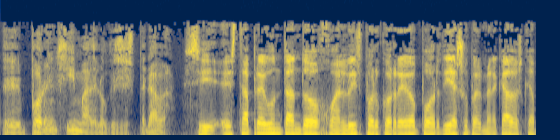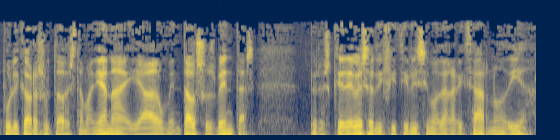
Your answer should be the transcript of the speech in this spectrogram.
eh, por encima de lo que se esperaba. Sí, está preguntando Juan Luis por correo por Día Supermercados, que ha publicado resultados esta mañana y ha aumentado sus ventas. Pero es que debe ser dificilísimo de analizar, ¿no, Día?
